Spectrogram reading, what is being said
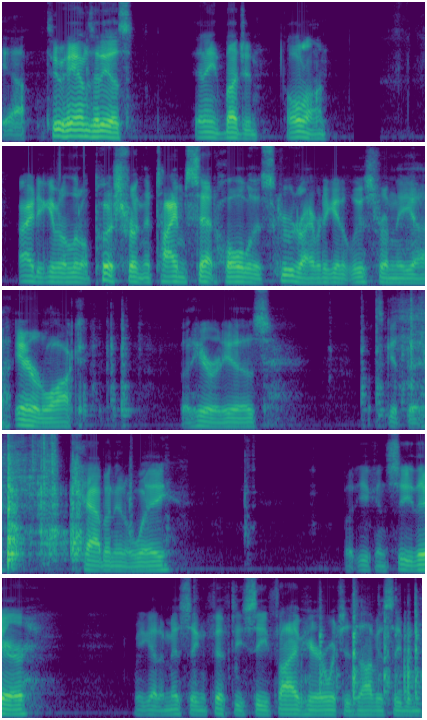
Yeah, two hands it is. It ain't budging. Hold on. I had to give it a little push from the time set hole with a screwdriver to get it loose from the uh, interlock. But here it is. Let's get the cabin cabinet away. But you can see there, we got a missing 50C5 here, which has obviously been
